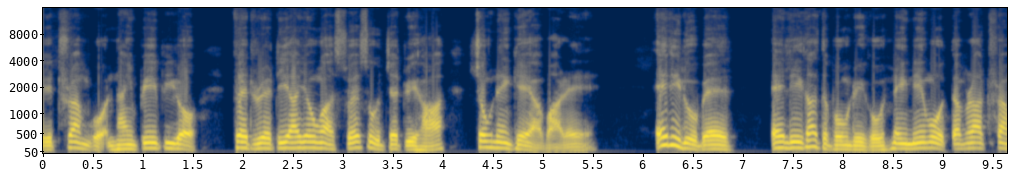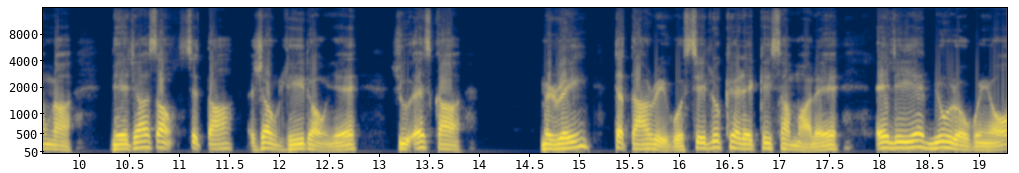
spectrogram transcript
နေ Trump ကိုအနိုင်ပေးပြီးတော့ Federal တရားရုံးကဆွဲဆိုချက်တွေဟာရှုံးနိမ့်ခဲ့ရပါတယ်။အဲ့ဒီလိုပဲ LA ကတပုံတွေကိုနှိမ်နှင်းဖို့သမ္မတ Trump ကနေကြားဆောင်စစ်သားအယောက်4000ရဲ့ US က Marine တပ်သားတွေကိုဆေလွတ်ခဲ့တဲ့ကိစ္စမှာလည်း LA ရဲ့မြို့တော်ဝင်ရော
